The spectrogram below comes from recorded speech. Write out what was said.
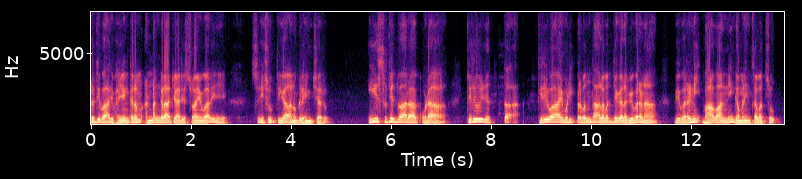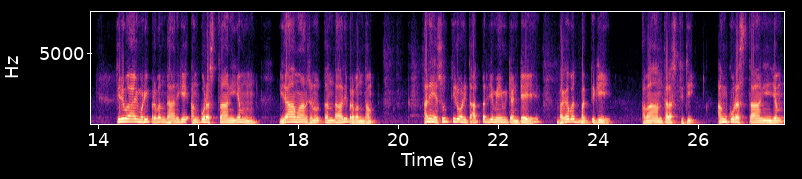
ప్రతివాది భయంకరం అండంగరాచార్య స్వామి వారి శ్రీసూక్తిగా అనుగ్రహించారు. ఈ శృతి ద్వారా కూడా తిరువిత్త తిరువాయుముడి ప్రబంధాల మధ్య గల వివరణ వివరణి భావాన్ని గమనించవచ్చు. తిరువాయుముడి ప్రబంధానికి అంకురస్థానీయం ఇరామానుషనుత్తందాది ప్రబంధం. అనే సూక్తిలోని తాత్పర్యం ఏమిటంటే భగవద్భక్తికి అవాంతర స్థితి అంకురస్థానీయం.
